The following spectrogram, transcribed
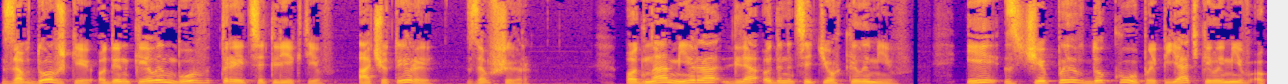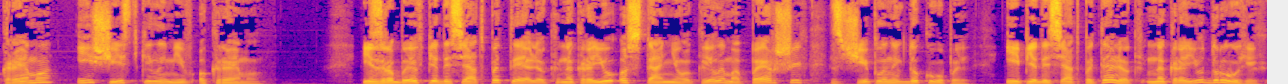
Завдовжки один килим був тридцять ліктів, а чотири завшир. Одна міра для одинадцятьох килимів, і зчепив докупи п'ять килимів окремо і шість килимів окремо. І зробив п'ятдесят петельок на краю останнього килима перших зчіплених докупи, і п'ятдесят петельок на краю других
